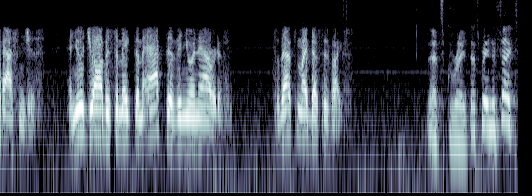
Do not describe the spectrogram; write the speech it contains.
passengers. And your job is to make them active in your narrative. So that's my best advice. That's great. That's great. In fact,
